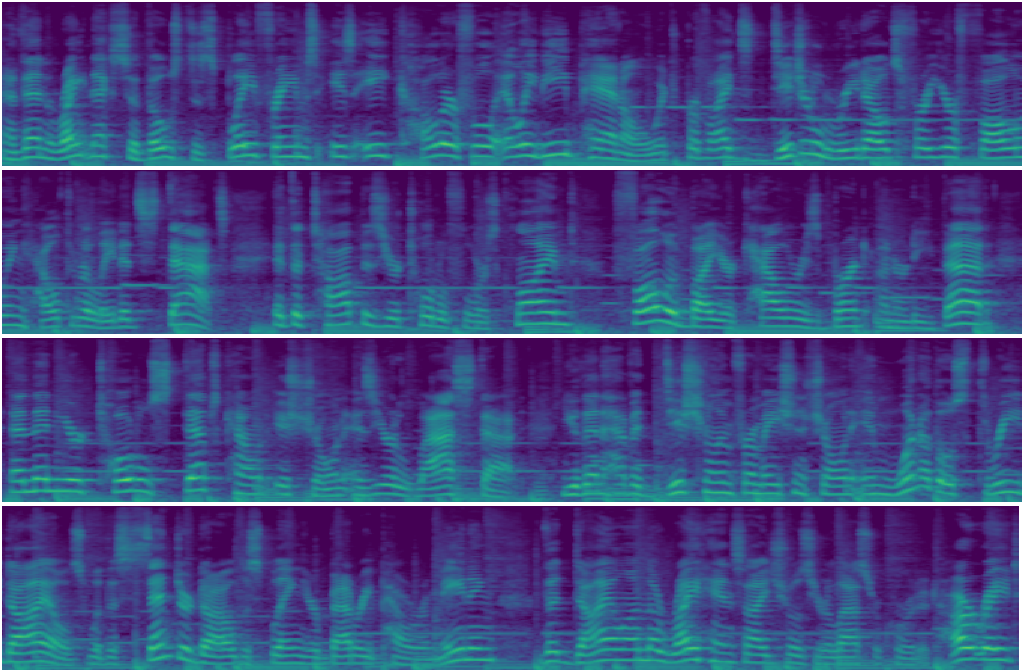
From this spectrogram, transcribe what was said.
And then right next to those display frames is a colorful LED panel which provides digital readouts for your following health related stats. At the top is your total floors climbed, followed by your calories burnt underneath that, and then your total steps count is shown as your last stat. You then have additional information shown in one of those three dials, with a center dial displaying your battery power remaining, the dial on the right hand side shows your last recorded heart rate,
